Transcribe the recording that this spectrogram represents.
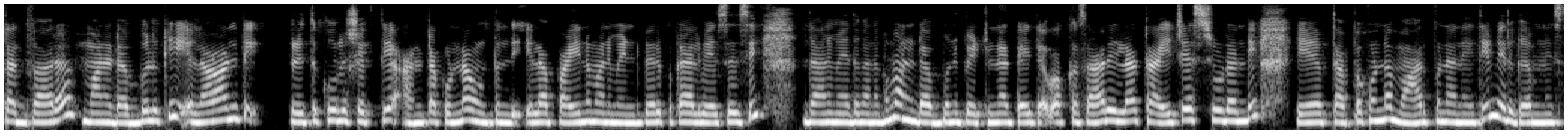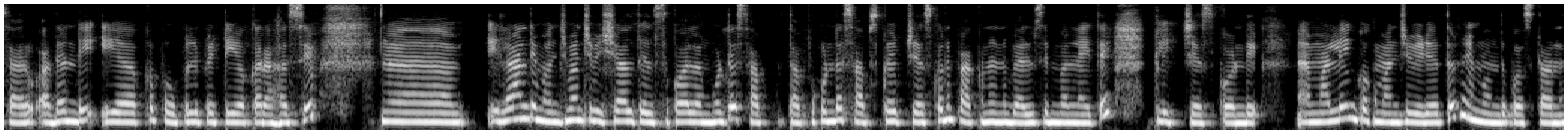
తద్వారా మన డబ్బులకి ఎలాంటి ప్రతికూల శక్తి అంటకుండా ఉంటుంది. ఇలా పైన మనం ఎండుమిరపకాయలు వేసేసి దాని మీద కనుక మనం డబ్బుని పెట్టినట్టయితే ఒక్కసారి ఇలా ట్రై చేసి చూడండి. తప్పకుండా మార్పును అనేది మీరు గమనిస్తారు. అదండి ఈ యొక్క పోపులు పెట్టి యొక్క రహస్యం. ఇలాంటి మంచి మంచి విషయాలు తెలుసుకోవాలనుకుంటే సబ్ తప్పకుండా సబ్స్క్రైబ్ చేసుకొని పక్కనున్న బెల్ సింబల్ని అయితే క్లిక్ చేసుకోండి. మళ్ళీ ఇంకొక మంచి వీడియోతో మేము ముందుకు వస్తాను.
